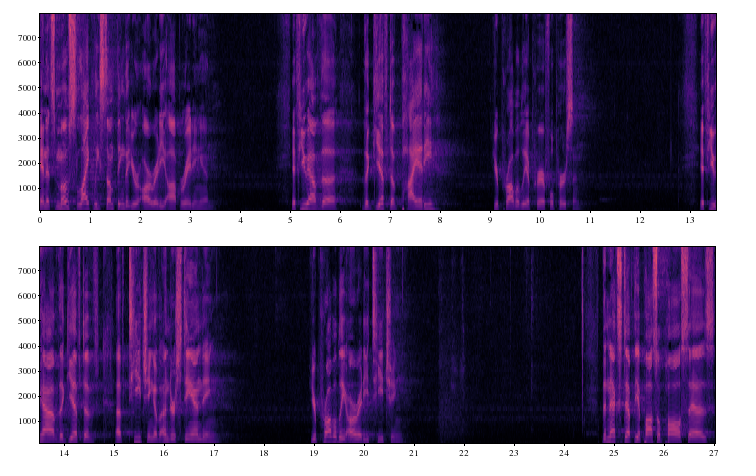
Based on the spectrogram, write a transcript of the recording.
And it's most likely something that you're already operating in. If you have the, the gift of piety, you're probably a prayerful person. If you have the gift of, of teaching, of understanding, You're probably already teaching. The next step, the Apostle Paul says,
